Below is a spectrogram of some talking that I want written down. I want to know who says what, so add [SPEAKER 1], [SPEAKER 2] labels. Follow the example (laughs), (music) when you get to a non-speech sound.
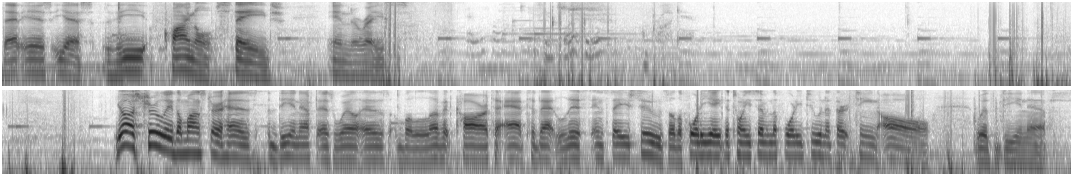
[SPEAKER 1] that is, yes, the final stage in the race. Yours truly, the monster has DNF'd as well as beloved car to add to that list in stage two. So the 48, the 27, the 42, and the 13 all with DNFs.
